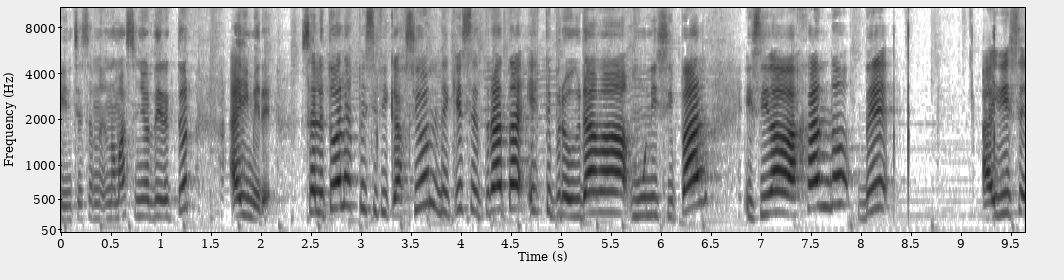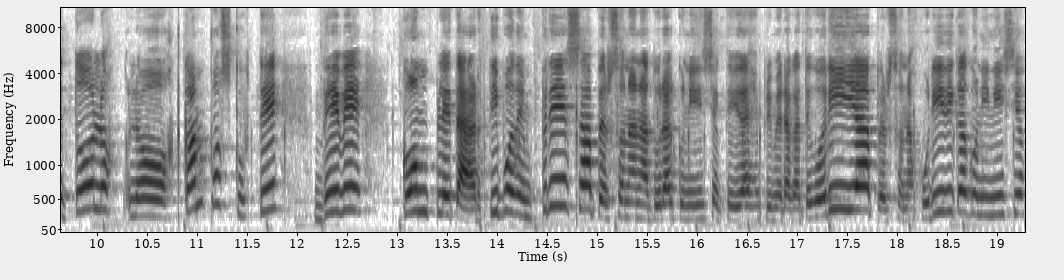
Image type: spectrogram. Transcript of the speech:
pinche nomás, señor director. Ahí, mire, sale toda la especificación de qué se trata este programa municipal y si va bajando, ve, ahí dice todos los, campos que usted debe completar. Tipo de empresa, persona natural con inicio de actividades en primera categoría, persona jurídica con inicio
